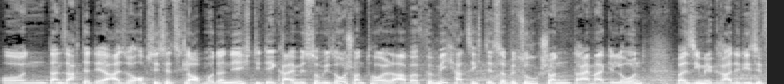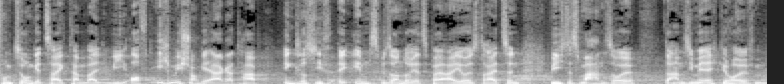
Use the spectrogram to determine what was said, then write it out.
Und dann sagte der, also ob Sie es jetzt glauben oder nicht, die DKM ist sowieso schon toll, aber für mich hat sich dieser Besuch schon dreimal gelohnt, weil Sie mir gerade diese Funktion gezeigt haben, weil wie oft ich mich schon geärgert habe, inklusive, äh, insbesondere jetzt bei iOS 13, wie ich das machen soll, da haben Sie mir echt geholfen.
